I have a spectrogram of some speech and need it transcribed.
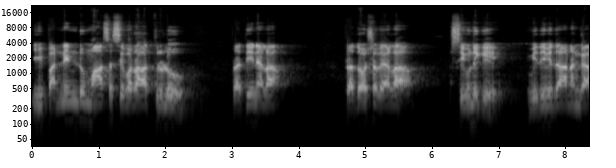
ఈ పన్నెండు మాస శివరాత్రులు ప్రతి నెల ప్రదోష వేళ శివునికి విధి విధానంగా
